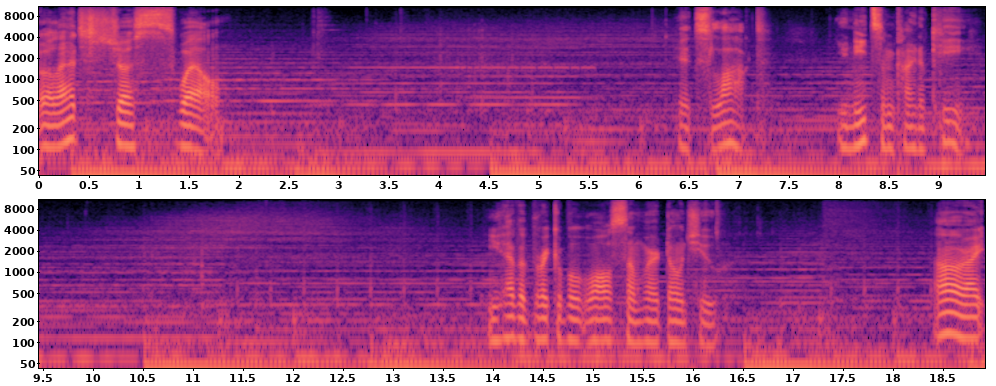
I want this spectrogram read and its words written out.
Well, that's just swell. It's locked. You need some kind of key. You have a breakable wall somewhere, don't you? Alright.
